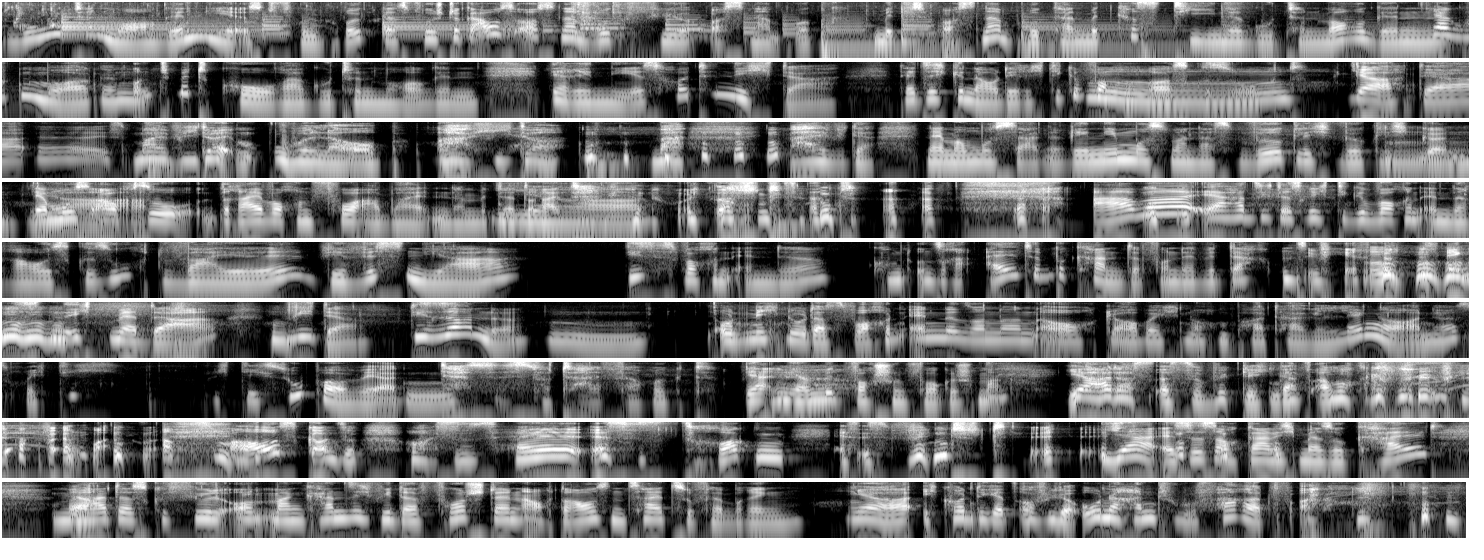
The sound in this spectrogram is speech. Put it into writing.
Guten Morgen, hier ist Frühbrück, das Frühstück aus Osnabrück für Osnabrück. Mit Osnabrückern, mit Christine, guten Morgen. Ja, guten Morgen. Und mit Cora, guten Morgen. Der René ist heute nicht da. Der hat sich genau die richtige Woche hm. rausgesucht. Ja, der äh, ist mal wieder im Urlaub. Ach, wieder. mal, mal wieder. Nein, man muss sagen, René muss man das wirklich, wirklich hm, gönnen. Der ja. muss auch so drei Wochen vorarbeiten, damit er ja, drei Tage das stimmt. Aber er hat sich das richtige Wochenende rausgesucht, weil wir wissen ja, dieses Wochenende kommt unsere alte Bekannte, von der wir dachten, sie wäre längst nicht mehr da, wieder. Die Sonne. Hm. Und nicht nur das Wochenende, sondern auch, glaube ich, noch ein paar Tage länger. Ne? So richtig, richtig super werden. Das ist total verrückt. Wir hatten ja, ja Mittwoch schon Vorgeschmack. Ja, das ist so wirklich ein ganz anderes Gefühl wieder, wenn man aus dem Haus kommt. So, oh, es ist hell, es ist trocken, es ist windstill. Ja, es ist auch gar nicht mehr so kalt. Man ja. hat das Gefühl, oh, man kann sich wieder vorstellen, auch draußen Zeit zu verbringen. Ja, ich konnte jetzt auch wieder ohne Handschuhe Fahrrad fahren.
